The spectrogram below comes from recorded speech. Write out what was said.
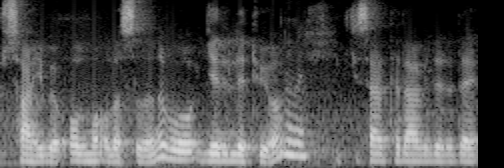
sahibi olma olasılığını bu geriletiyor. evet. Bitkisel tedavileri de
